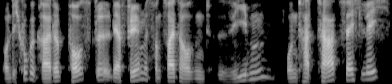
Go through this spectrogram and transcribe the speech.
Und ich gucke gerade, Postal, der Film ist von 2007 und hat tatsächlich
